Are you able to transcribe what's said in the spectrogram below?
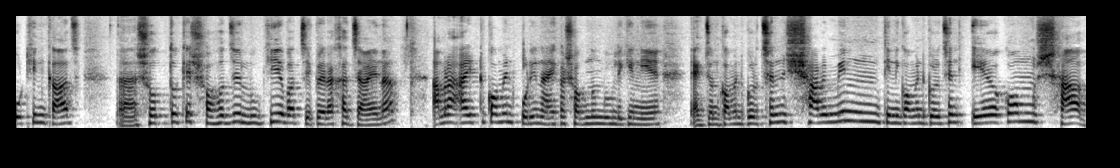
কঠিন কাজ। সত্যকে সহজে লুকিয়ে বা চেপে রাখা যায় না। আমরা আরেকটু কমেন্ট করি নায়িকা শবনম বুবলিকে নিয়ে। একজন কমেন্ট করেছেন, শারমিন তিনি কমেন্ট করেছেন, এরকম সাজ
